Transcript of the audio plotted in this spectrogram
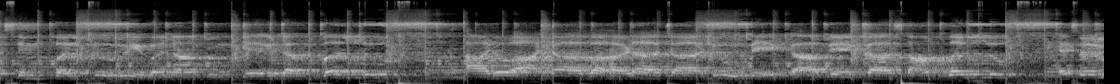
సింపల్లు ಇವನ ಗುಂಗೆ ಡಬ್ಬಲ್ಲು ಆಡೋ ಆಟ ಬಹಳ ಚಾಲು ಬೇಕಾ ಬೇಕಾ ಸಾಂಬಲ್ಲು ಹೆಸರು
